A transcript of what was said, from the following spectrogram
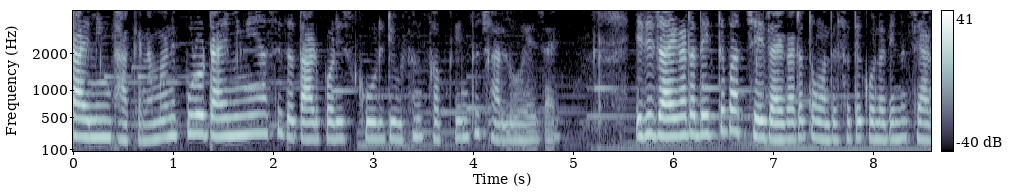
টাইমিং থাকে না। মানে পুরো টাইমিংয়ে আসি, তো তারপরে স্কুল টিউশন সব কিন্তু চালু হয়ে যায়। এই যে জায়গাটা দেখতে পাচ্ছ, এই জায়গাটা তোমাদের সাথে কোনোদিনও শেয়ার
